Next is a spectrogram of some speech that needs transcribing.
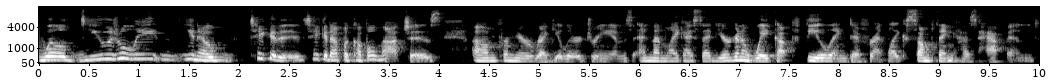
will usually, you know, take it take it up a couple notches um, from your regular dreams. And then like i said you're going to wake up feeling different like something has happened.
